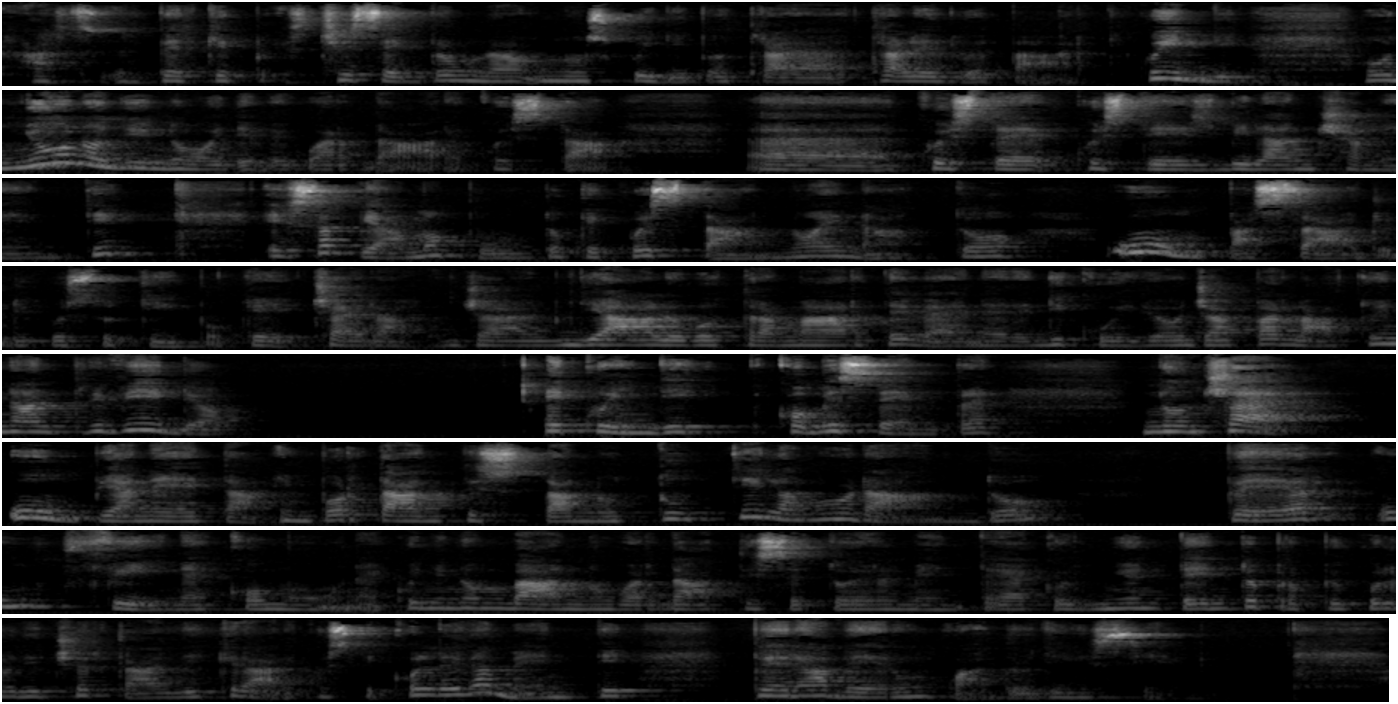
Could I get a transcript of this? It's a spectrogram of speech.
perché c'è sempre una, uno squilibrio tra, tra le due parti. Quindi ognuno di noi deve guardare questa eh, queste, questi sbilanciamenti e sappiamo appunto che quest'anno è in atto un passaggio di questo tipo, che c'era già il dialogo tra Marte e Venere di cui vi ho già parlato in altri video e quindi come sempre non c'è un pianeta importante, stanno tutti lavorando per un fine comune, quindi non vanno guardati settorialmente. Ecco, il mio intento è proprio quello di cercare di creare questi collegamenti per avere un quadro di insieme.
